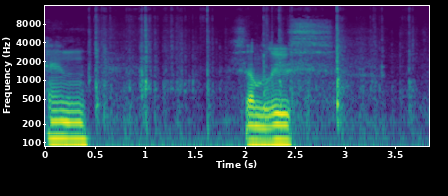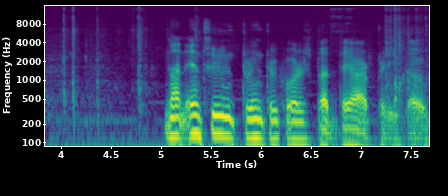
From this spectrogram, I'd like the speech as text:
and some loose not into three and three quarters but they are pretty dope.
